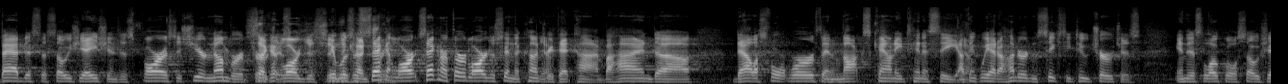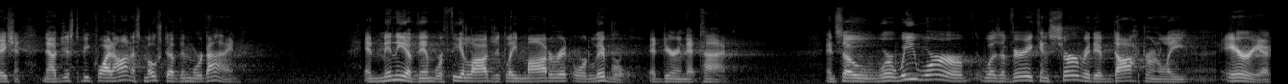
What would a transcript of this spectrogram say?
Baptist associations as far as the sheer number of churches. Second largest in it was the country. the second, lar- second or third largest in the country yeah. at that time, behind uh, Dallas Fort Worth and yeah. Knox County, Tennessee. Yeah. I think we had 162 churches in this local association. Now, just to be quite honest, most of them were dying. And many of them were theologically moderate or liberal at, during that time. And so, where we were was a very conservative doctrinally area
